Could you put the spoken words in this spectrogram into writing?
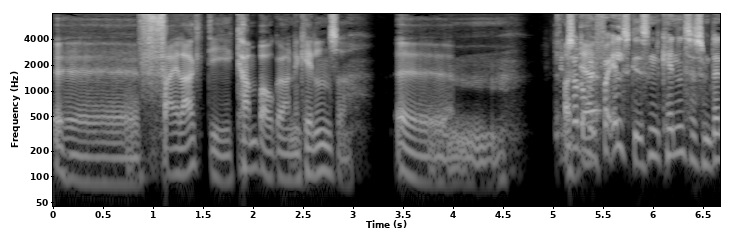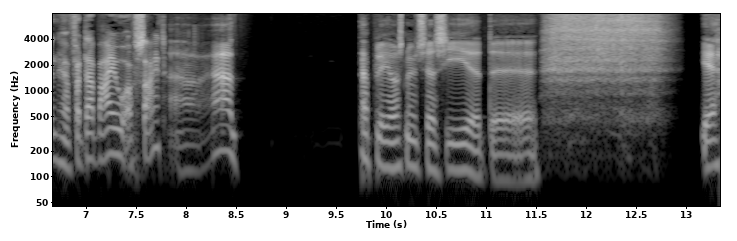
øh, fejlagtige kampafgørende kendelser. Øh, Men så er du der- vel forelsket i sådan en kendelse som den her, for der var jo offside. Ja, der bliver jeg også nødt til at sige, at øh, ja,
